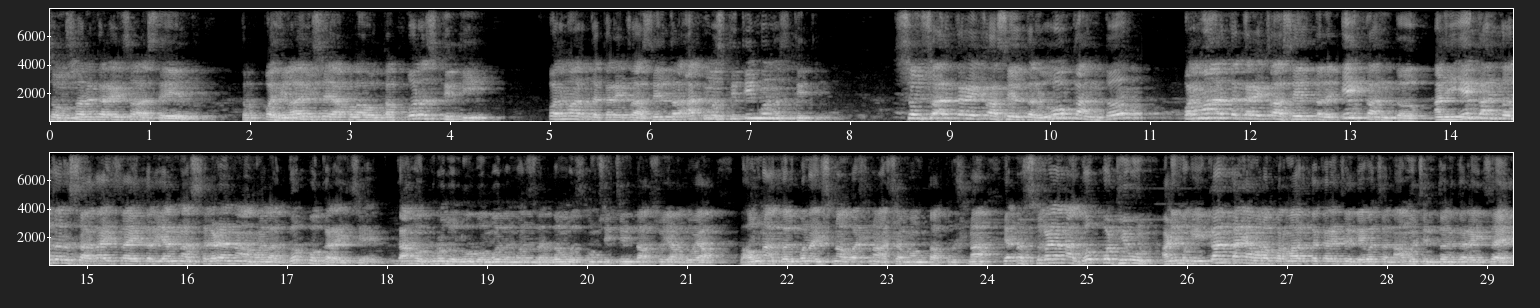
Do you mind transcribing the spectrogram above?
संसार करायचा असेल तर पहिला विषय आपला होता परस्थिती. परमार्थ करायचा असेल तर आत्मस्थिती मनस्थिती. संसार करायचा असेल तर लोकांत परमार्थ करायचा असेल तर एकांत आणि एकांत जर साधायचा आहे तर यांना सगळ्यांना आम्हाला गप्प करायचे आहे. काम क्रोध लोभ मद मत्सर दंभ संशय चिंता असूया दोया भावना कल्पना इष्णा वासना आशा ममता तृष्णा यांना सगळ्यांना गप्प ठेवून आणि मग एकांताने आम्हाला परमार्थ करायचे देवाचं नामचिंतन करायचं आहे.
